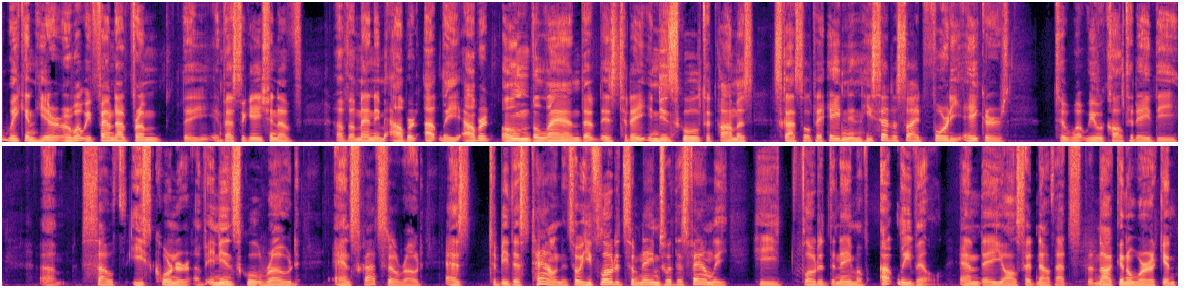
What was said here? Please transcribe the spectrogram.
we can hear, or what we found out from the investigation of of a man named Albert Utley, Albert owned the land that is today Indian School to Thomas, Scottsdale to Hayden, and he set aside 40 acres to what we would call today the um, southeast corner of Indian School Road and Scottsdale Road as to be this town. And so he floated some names with his family. He floated the name of Utleyville, and they all said, no, that's not going to work. And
